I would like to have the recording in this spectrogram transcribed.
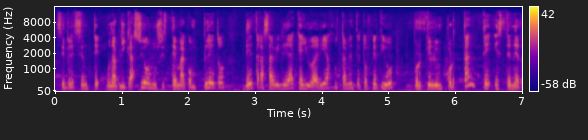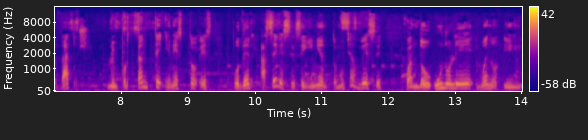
se presente una aplicación, un sistema completo de trazabilidad que ayudaría justamente a este objetivo, porque lo importante es tener datos. Lo importante en esto es poder hacer ese seguimiento. Muchas veces cuando uno lee, bueno, y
